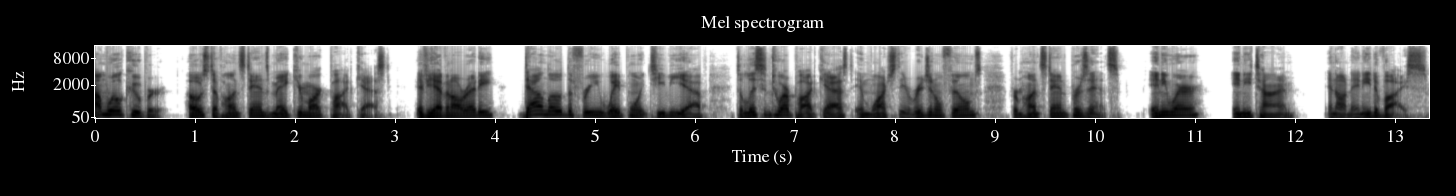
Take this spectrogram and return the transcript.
I'm Will Cooper, host of HuntStand's Make Your Mark podcast. If you haven't already, download the free Waypoint TV app to listen to our podcast and watch the original films from HuntStand Presents anywhere, anytime, and on any device.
